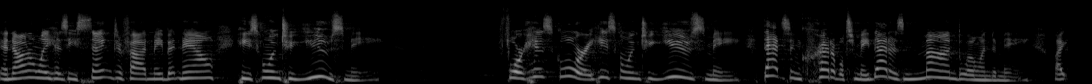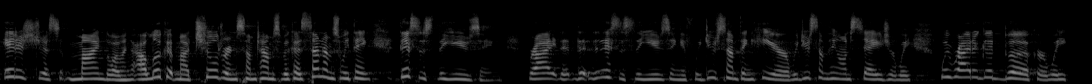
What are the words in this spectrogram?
and not only has he sanctified me, but now he's going to use me for his glory. He's going to use me. That's incredible to me. That is mind blowing to me. Like it is just mind blowing i look at my children sometimes because sometimes we think this is the using right that this is the using if we do something here we do something on stage or we we write a good book or we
